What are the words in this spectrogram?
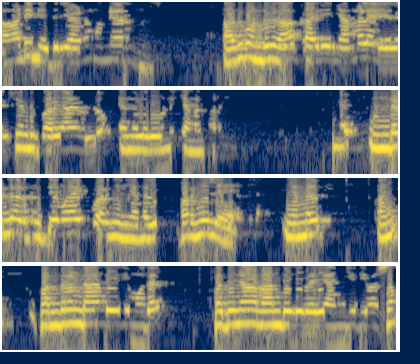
നാടിനെതിരെയാണ് മുന്നേറുന്നത്. അതുകൊണ്ട് ആ കാര്യം ഞങ്ങളെ ഇലക്ഷനിൽ പറയാനുള്ളൂ എന്നുള്ളത് കൊണ്ട് ഞങ്ങൾ പറയും. ഉണ്ടല്ലോ കൃത്യമായി പറഞ്ഞു ഞങ്ങൾ പറഞ്ഞില്ലേ? ഞങ്ങൾ പന്ത്രണ്ടാം തീയതി മുതൽ പതിനാറാം തീയതി വരെ അഞ്ച് ദിവസം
